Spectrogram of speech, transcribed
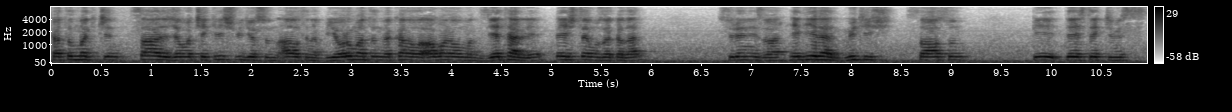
Katılmak için sadece o çekiliş videosunun altına bir yorum atın ve kanala abone olmanız yeterli. 5 Temmuz'a kadar süreniz var. Hediyeler müthiş. Sağ olsun bir destekçimiz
